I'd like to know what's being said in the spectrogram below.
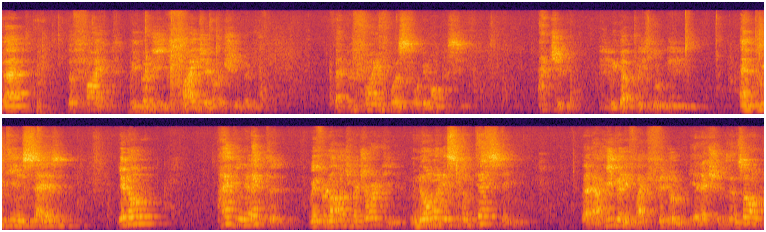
that the fight, we believe, my generation believed, that the fight was for democracy. Actually, we got Putin. And Putin says, you know, been elected with a large majority. No one is contesting that I, even if I fiddle with the elections and so on,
